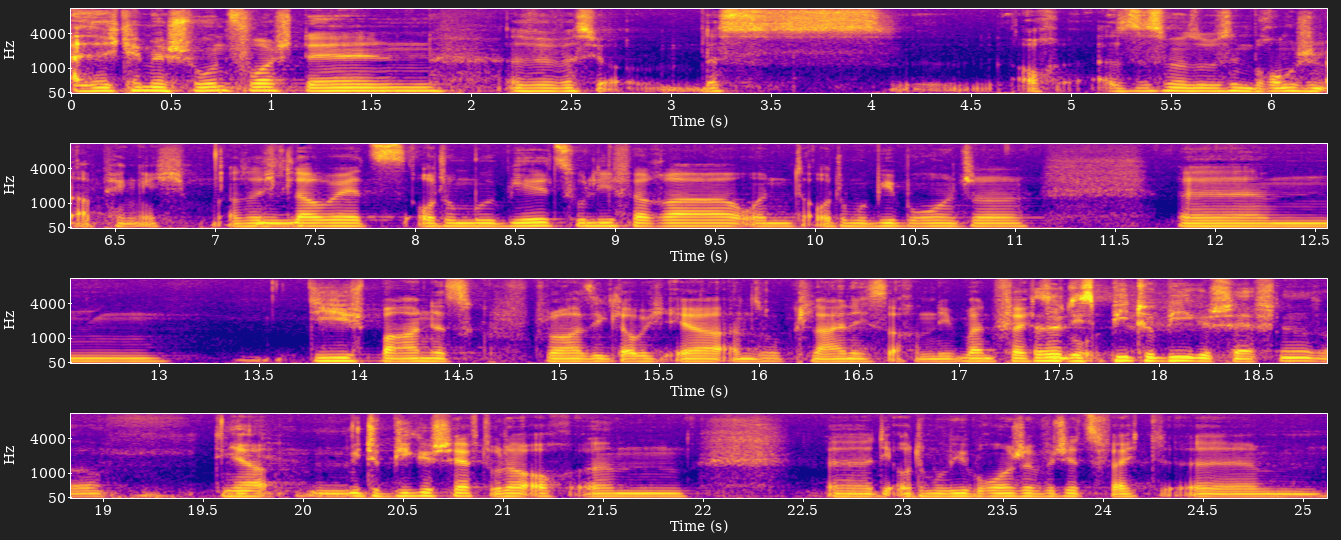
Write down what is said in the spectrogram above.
Also ich kann mir schon vorstellen, also was wir, das auch, also es ist immer so ein bisschen branchenabhängig. Also ich mhm. glaube jetzt Automobilzulieferer und Automobilbranche, ähm, die sparen jetzt quasi, glaube ich, eher an so kleine Sachen. Die man vielleicht also so, dieses B2B-Geschäft, ne? So, ja, mhm. B2B-Geschäft oder auch ähm, äh, die Automobilbranche wird jetzt vielleicht ähm,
